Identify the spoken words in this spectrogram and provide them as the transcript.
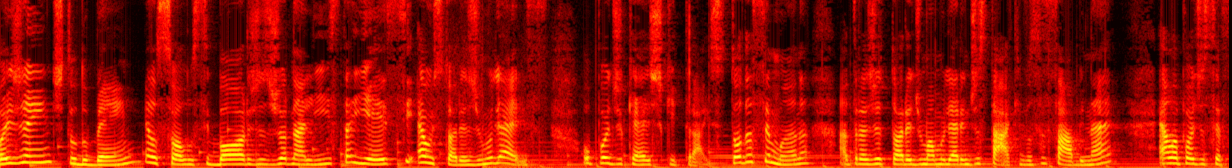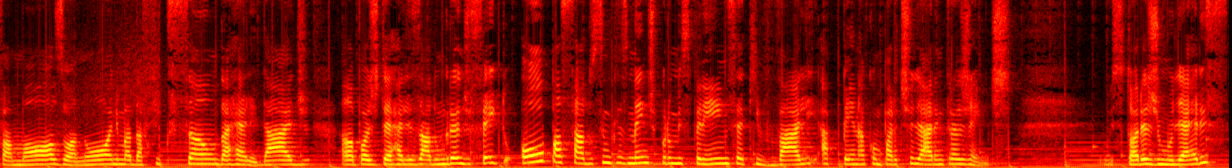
Oi, gente, tudo bem? Eu sou a Lucy Borges, jornalista, e esse é o Histórias de Mulheres, o podcast que traz toda semana a trajetória de uma mulher em destaque, você sabe, né? Ela pode ser famosa ou anônima, da ficção, da realidade, ela pode ter realizado um grande feito ou passado simplesmente por uma experiência que vale a pena compartilhar entre a gente. O Histórias de Mulheres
